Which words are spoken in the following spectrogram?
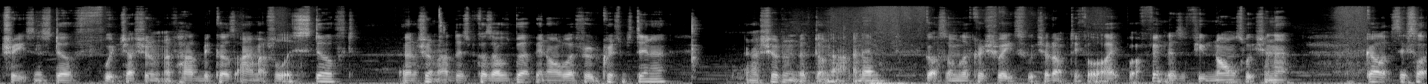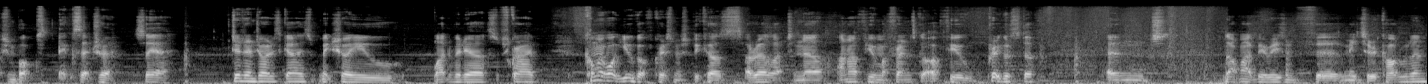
treats and stuff which I shouldn't have had because I'm actually stuffed. And I shouldn't have had this because I was burping all the way through Christmas dinner. And I shouldn't have done that. And then got some licorice sweets which I don't particularly like, but I think there's a few normal sweets in there. Galaxy selection box, etc. So yeah, did enjoy this guys. Make sure you like the video, subscribe, comment what you got for Christmas because I really like to know. I know a few of my friends got a few pretty good stuff, and that might be a reason for me to record with them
